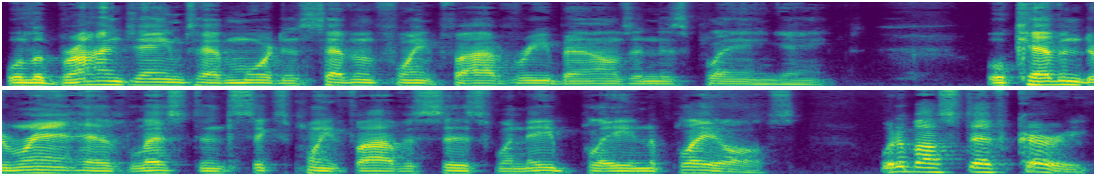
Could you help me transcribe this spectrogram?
will LeBron James have more than 7.5 rebounds in this playing game? Will Kevin Durant have less than 6.5 assists when they play in the playoffs? What about Steph Curry?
